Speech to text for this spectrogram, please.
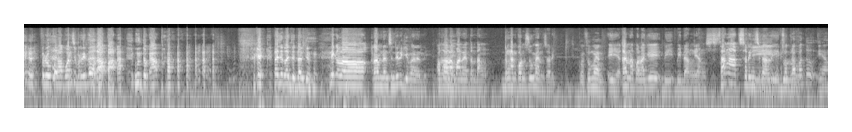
Perlu pengakuan seperti itu untuk apa? Untuk apa? Oke, lanjut lanjut lanjut. Ini kalau Ramdan sendiri gimana nih? Apa Pengalamannya tentang dengan konsumen, sorry. Konsumen. Iya kan apalagi di bidang yang sangat sering Di sekali episode dulu. berapa tuh yang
